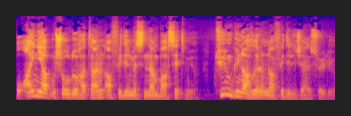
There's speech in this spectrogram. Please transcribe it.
O aynı yapmış olduğu hatanın affedilmesinden bahsetmiyor. Tüm günahların affedileceğini söylüyor.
